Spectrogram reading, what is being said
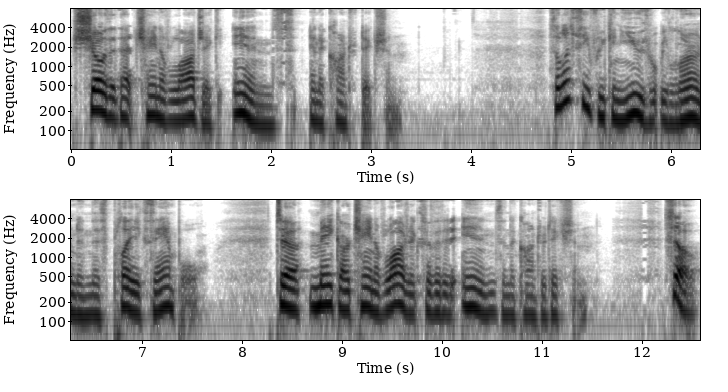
show that that chain of logic ends in a contradiction. So let's see if we can use what we learned in this play example to make our chain of logic so that it ends in a contradiction. So,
